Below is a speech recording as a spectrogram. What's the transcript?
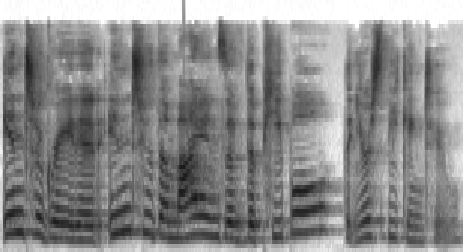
integrated into the minds of the people that you're speaking to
